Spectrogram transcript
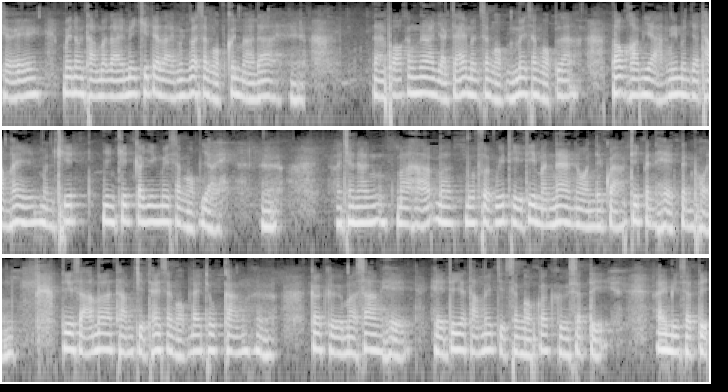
เฉยๆไม่ต้องทำอะไรไม่คิดอะไร มันก็สงบขึ้นมาได้ แต่พอข้างหน้าอยากจะให้มันสงบมันไม่สงบแล้ว เพราะความอยากนี้มันจะทำให้มันคิด ยิ่งคิดก็ยิ่งไม่สงบใหญ่เพราะฉะนั้นมาหามามาฝึกวิธีที่มันแน่นอนดีกว่า ที่เป็นเหตุเป็นผล ที่สามารถทำจิตให้สงบได้ทุกครั้งก็คือมาสร้างเหตุ เหตุที่จะทำให้จิตสงบก็คือสติ ให้มีสติ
